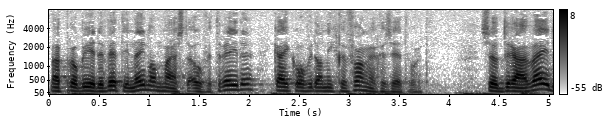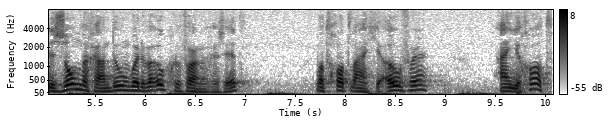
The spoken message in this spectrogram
Maar probeer de wet in Nederland maar eens te overtreden. Kijken of je dan niet gevangen gezet wordt. Zodra wij de zonde gaan doen, worden we ook gevangen gezet. Want God laat je over aan je God.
